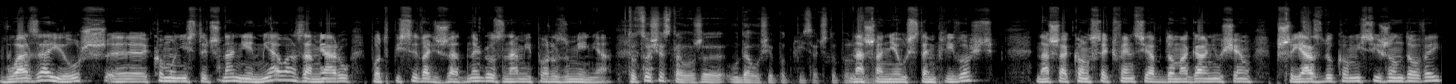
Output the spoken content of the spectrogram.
władza już e, komunistyczna nie miała zamiaru podpisywać żadnego z nami porozumienia. To co się stało, że udało się podpisać to porozumienie? Nasza nieustępliwość, nasza konsekwencja w domaganiu się przyjazdu komisji rządowej,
